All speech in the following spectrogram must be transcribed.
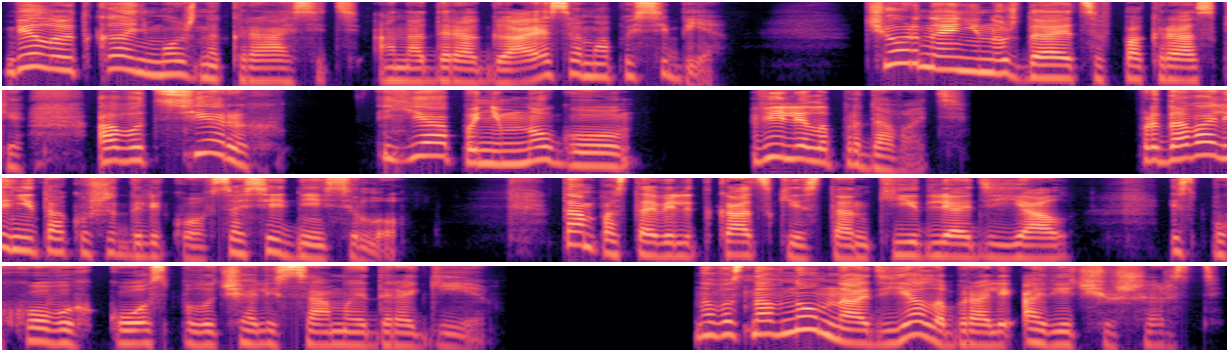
Белую ткань можно красить, она дорогая сама по себе. Черная не нуждается в покраске, а вот серых я понемногу велела продавать. Продавали не так уж и далеко, в соседнее село. Там поставили ткацкие станки для одеял, из пуховых коз получались самые дорогие но в основном на одеяло брали овечью шерсть.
